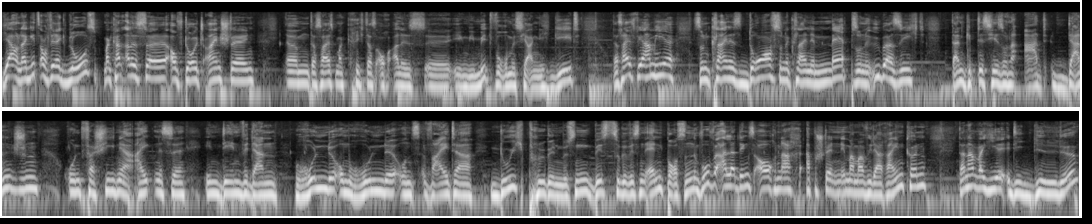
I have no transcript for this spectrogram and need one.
Ja, und dann geht's auch direkt los. Man kann alles äh, auf Deutsch einstellen. Ähm, das heißt, man kriegt das auch alles äh, irgendwie mit, worum es hier eigentlich geht. Das heißt, wir haben hier so ein kleines Dorf, so eine kleine Map, so eine Übersicht. Dann gibt es hier so eine Art Dungeon und verschiedene Ereignisse, in denen wir dann Runde um Runde uns weiter durchprügeln müssen bis zu gewissen Endbossen, wo wir allerdings auch nach Abständen immer mal wieder rein können. Dann haben wir hier die Gilde.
